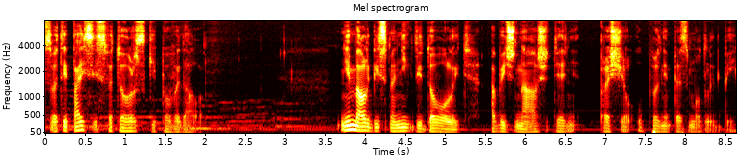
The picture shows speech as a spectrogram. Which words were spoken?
Svetý Pajsi Svetohorský povedal Nemali by sme nikdy dovoliť, aby náš deň prešiel úplne bez modlitby.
